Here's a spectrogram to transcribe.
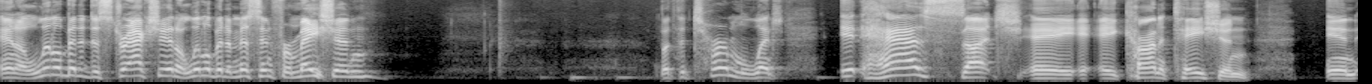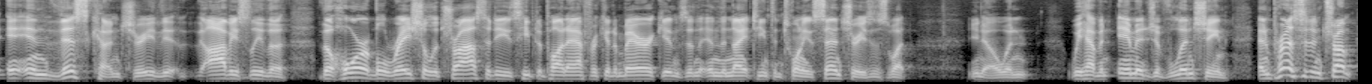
and a little bit of distraction a little bit of misinformation. But the term lynch it has such a, a connotation in in this country, the, obviously the the horrible racial atrocities heaped upon African Americans in, in the 19th and 20th centuries is what you know when we have an image of lynching, and President Trump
